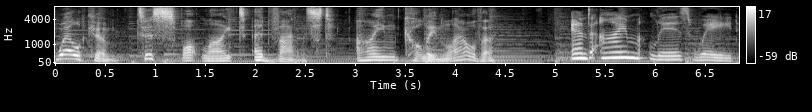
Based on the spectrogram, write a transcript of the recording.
Welcome to Spotlight Advanced. I'm Colin Lowther. And I'm Liz Waid.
